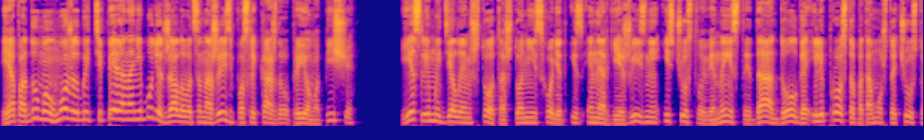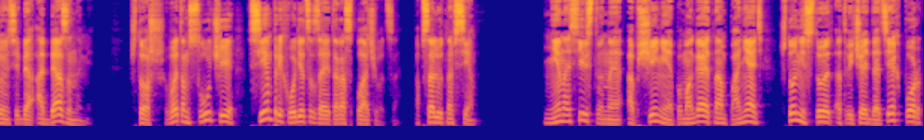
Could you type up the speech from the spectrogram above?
Я подумал, может быть, теперь она не будет жаловаться на жизнь после каждого приема пищи. Если мы делаем что-то, что не исходит из энергии жизни, из чувства вины, стыда, долга или просто потому, что чувствуем себя обязанными, что ж, в этом случае всем приходится за это расплачиваться. Абсолютно всем. Ненасильственное общение помогает нам понять, что не стоит отвечать до тех пор,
